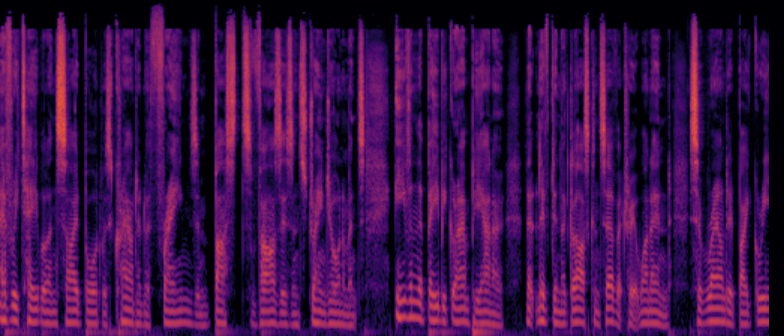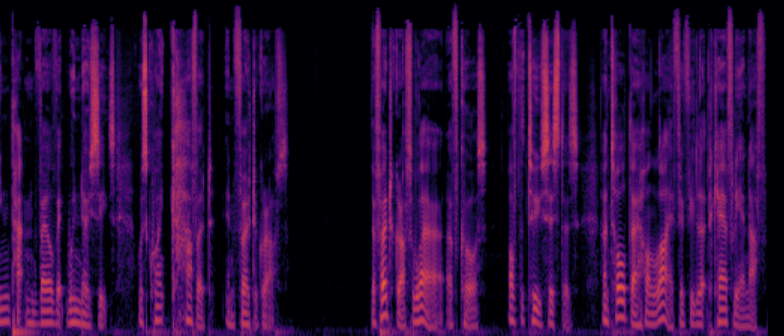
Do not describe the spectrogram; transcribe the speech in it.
Every table and sideboard was crowded with frames and busts, vases, and strange ornaments. Even the baby grand piano that lived in the glass conservatory at one end, surrounded by green patterned velvet window seats, was quite covered in photographs. The photographs were, of course, of the two sisters, and told their whole life if you looked carefully enough,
